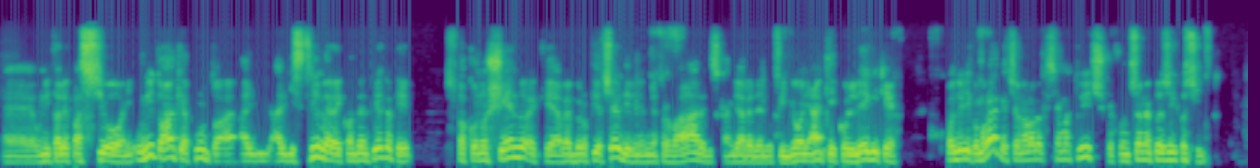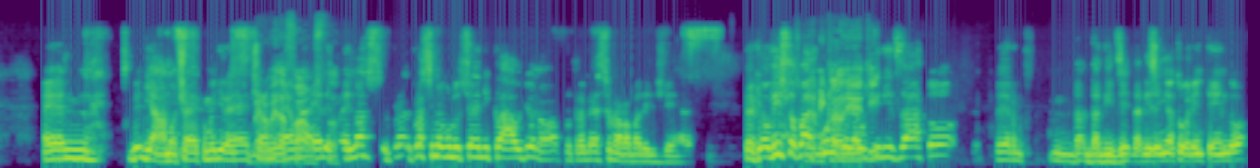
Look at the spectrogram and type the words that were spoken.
eh, unito alle passioni, unito anche appunto agli, agli streamer e ai content creator che sto conoscendo e che avrebbero piacere di venirmi a trovare, di scambiare delle opinioni, anche i colleghi che quando dico, ma guarda che c'è una roba che si chiama Twitch che funziona così così. Ehm, vediamo, cioè, come dire, cioè, è, una, è, è la, la, prossima evoluzione di Claudio, no? Potrebbe essere una roba del genere. Perché ho visto qualcuno Scusami, che l'ha ti... utilizzato per, da, da, da, disegnatore, intendo,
